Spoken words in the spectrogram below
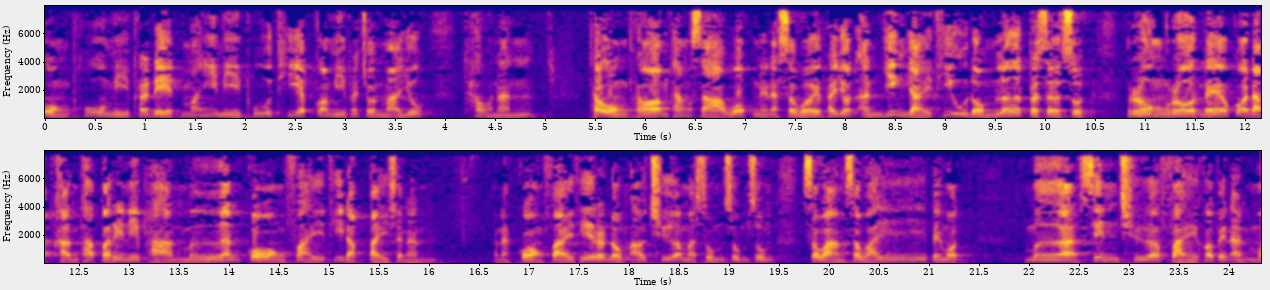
องค์ผู้มีพระเดชไม่มีผู้เทียบก็มีพระชนมายุเท่านั้นพระองค์พร้อมทั้งสาวกเนี่ยนะเสวยพระยศอันยิ่งใหญ่ที่อุดมเลิศประเสริฐสุด รุ่งโรดแล้วก็ดับขันธปรินิพานเหมือนกองไฟที่ดับไปฉะนั้นนะกองไฟที่ระดมเอาเชื้อมาสุมสุมสุมสว่างสวัยไปหมด เมื่อสิ้นเชื้อไฟก็เป็นอันโม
